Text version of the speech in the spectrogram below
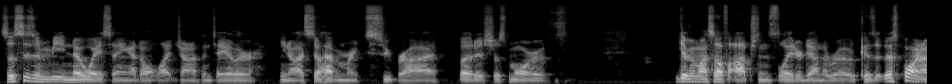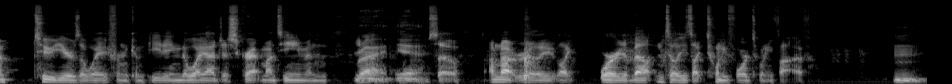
So this isn't me no way saying I don't like Jonathan Taylor. You know, I still have him ranked super high, but it's just more of giving myself options later down the road because at this point I'm two years away from competing the way I just scrapped my team and right, know, yeah. So I'm not really like worried about until he's like 24, 25. Mm,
